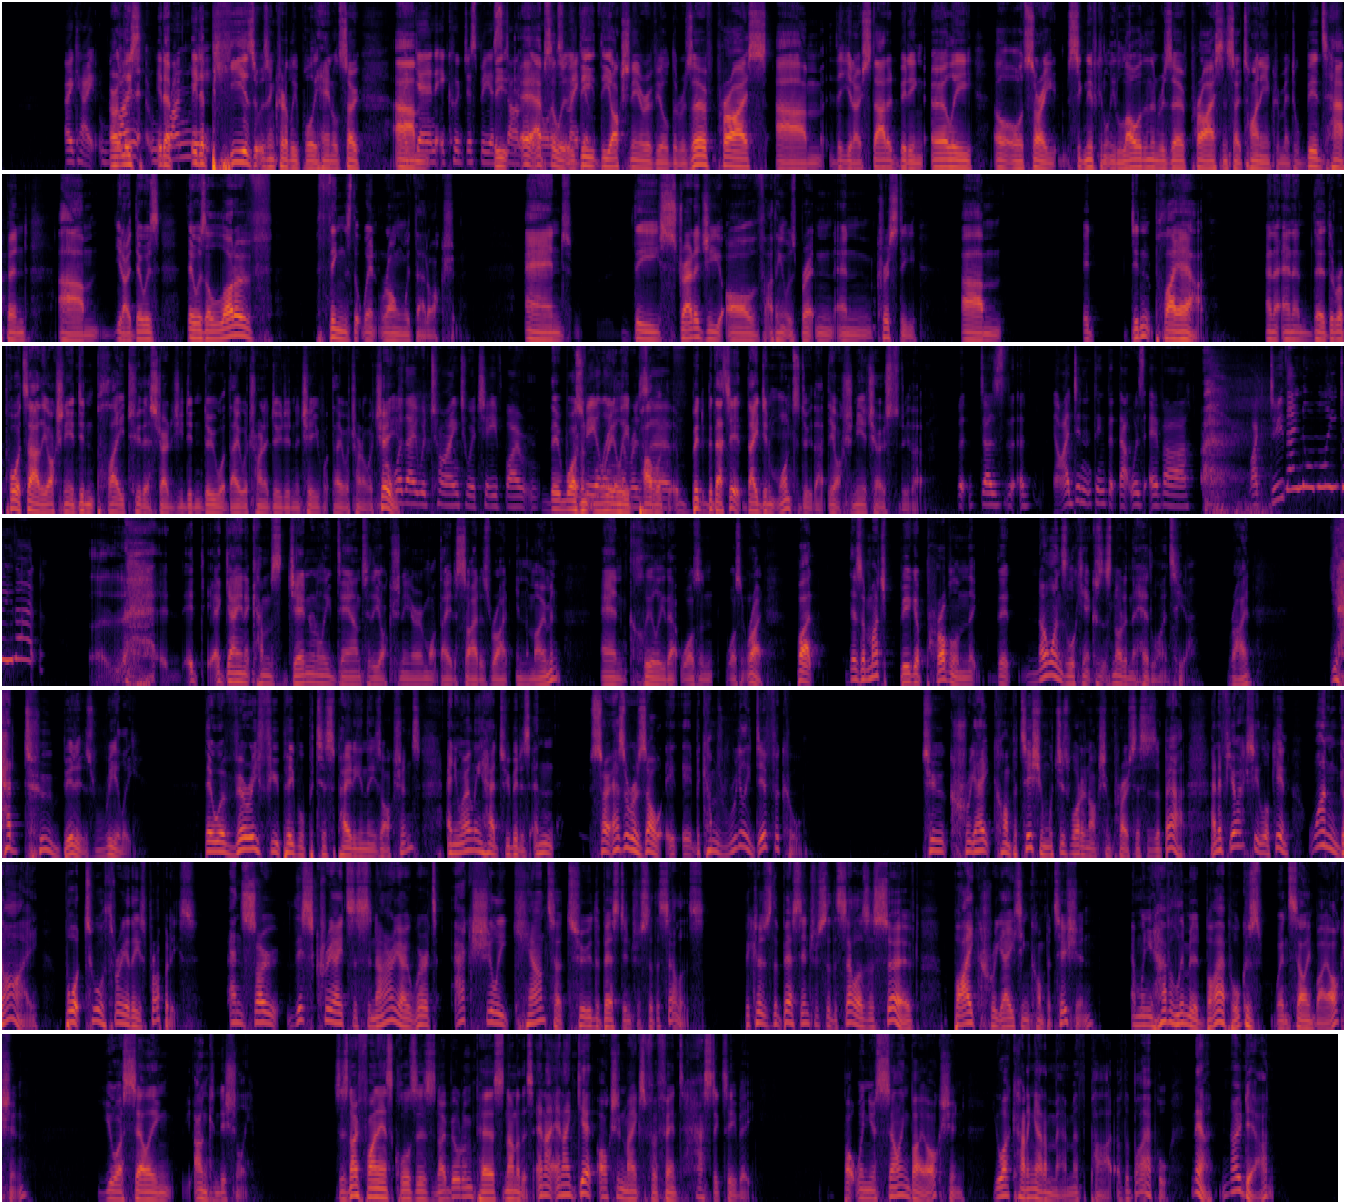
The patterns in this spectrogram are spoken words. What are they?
Okay, or run, at least it ap- it appears it was incredibly poorly handled. So um, again. It could just be a stunt. to absolutely the it- the auctioneer revealed the reserve price um the you know started bidding early or, or sorry significantly lower than the reserve price and so tiny incremental bids happened um you know there was there was a lot of things that went wrong with that auction and the strategy of i think it was Breton and, Kristy um it didn't play out and and the the reports are the auctioneer didn't play to their strategy, didn't do what they were trying to do, didn't achieve what they were trying to achieve. what were they were trying to achieve by there wasn't revealing the really public, but but that's it. They didn't want to do that. The auctioneer chose to do that. But does the, uh, I didn't think that that was ever like? Do they normally do that? It again, it comes generally down to the auctioneer and what they decide is right in the moment, and clearly that wasn't wasn't right. But there's a much bigger problem that that no one's looking at because it's not in the headlines here, right? You had two bidders really. There were very few people participating in these auctions, and you only had two bidders. And so as a result, it, it becomes really difficult to create competition, which is what an auction process is about. And if you actually look in, one guy bought two or three of these properties. And so this creates a scenario where it's actually counter to the best interests of the sellers. Because the best interests of the sellers are served by creating competition. And when you have a limited buyer pool, because when selling by auction, you are selling unconditionally. So there's no finance clauses, no building pairs, none of this. And I and I get auction makes for fantastic TV. But when you're selling by auction, you are cutting out a mammoth part of the buyer pool. Now, no doubt,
